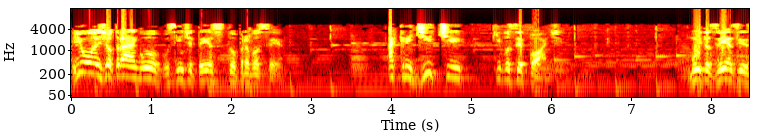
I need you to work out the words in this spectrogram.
E hoje eu trago o seguinte texto para você. Acredite que você pode. Muitas vezes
